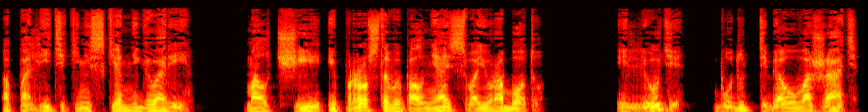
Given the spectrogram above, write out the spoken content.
О политике ни с кем не говори. Молчи и просто выполняй свою работу. И люди будут тебя уважать»,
